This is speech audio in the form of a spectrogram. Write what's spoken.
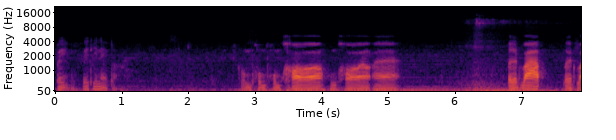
ไป ไปที่ไหนต่อ ผมผมผมขอ ผมขออ่าเปิดวาร์ปเปิดว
